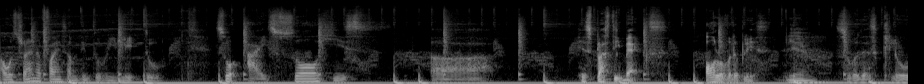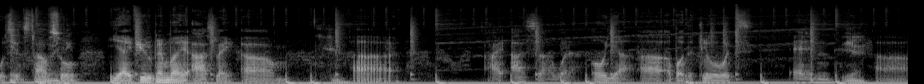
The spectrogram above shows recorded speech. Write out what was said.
I was trying to find something to relate to. So I saw his uh, his plastic bags all over the place. yeah So there's clothes and stuff. So yeah, if you remember, I asked like um, uh, I asked uh, what? Oh yeah, uh, about the clothes and Yeah. uh,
